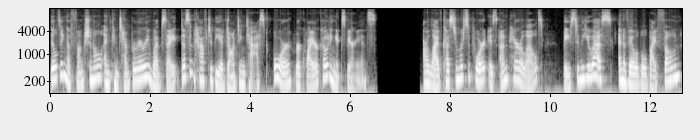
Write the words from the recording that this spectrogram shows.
building a functional and contemporary website doesn't have to be a daunting task or require coding experience. Our live customer support is unparalleled, based in the US, and available by phone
